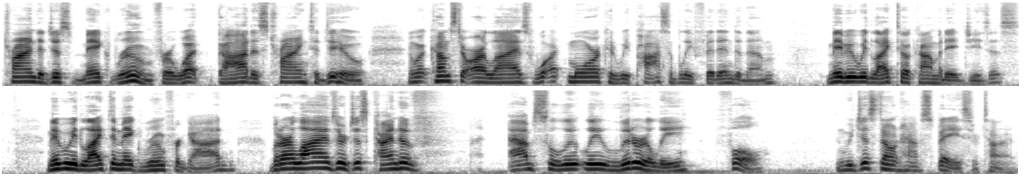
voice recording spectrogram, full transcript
trying to just make room for what God is trying to do. And when it comes to our lives, what more could we possibly fit into them? Maybe we'd like to accommodate Jesus. Maybe we'd like to make room for God, but our lives are just kind of absolutely, literally full. And we just don't have space or time.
